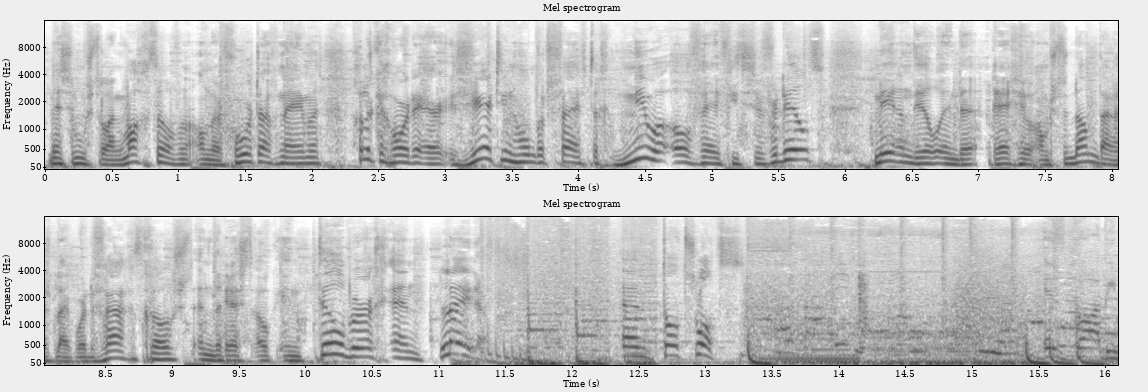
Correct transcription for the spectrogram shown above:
Mensen moesten lang wachten of een ander voertuig nemen. Gelukkig worden er 1450 nieuwe OV-fietsen verdeeld. Merendeel in de regio Amsterdam. Daar is blijkbaar de vraag het grootst. En de rest ook in Tilburg en Leiden. En tot slot. Barbie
